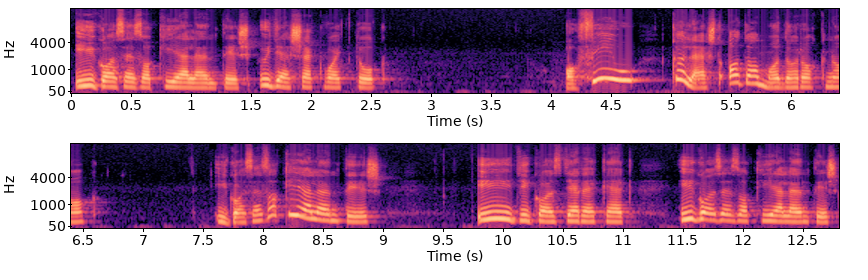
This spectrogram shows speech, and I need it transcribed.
igaz ez a kijelentés, ügyesek vagytok. A fiú kölest ad a madaraknak. Igaz ez a kijelentés? Így igaz, gyerekek, igaz ez a kijelentés.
